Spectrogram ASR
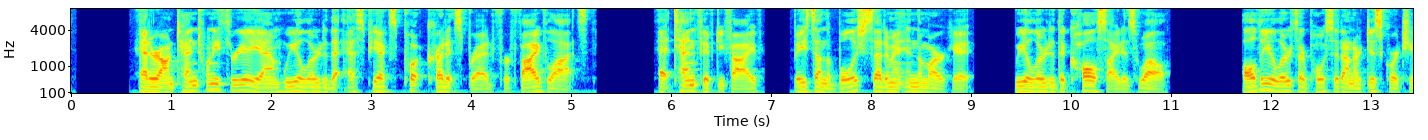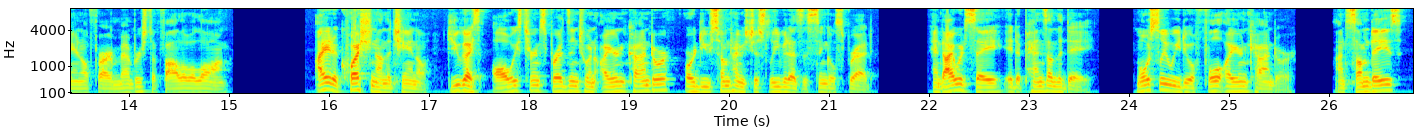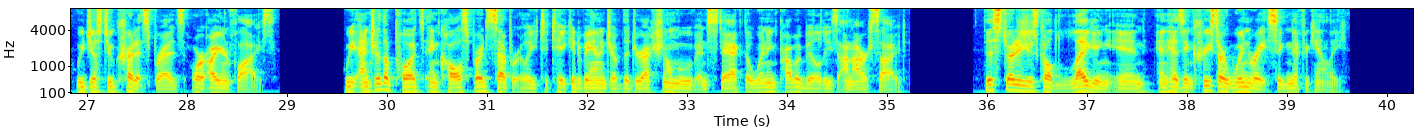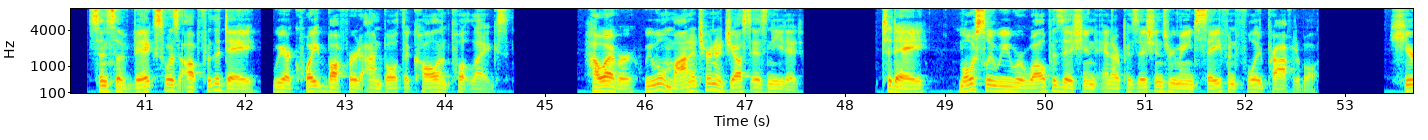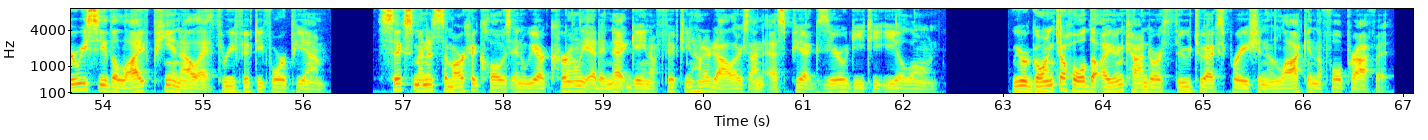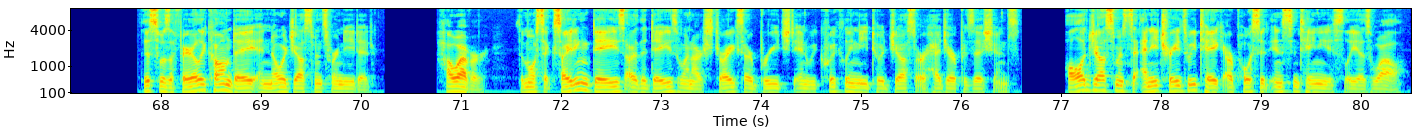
At around 10:23 a.m., we alerted the SPX put credit spread for 5 lots. At 10:55, based on the bullish sentiment in the market, we alerted the call side as well. All the alerts are posted on our Discord channel for our members to follow along. I had a question on the channel. Do you guys always turn spreads into an iron condor, or do you sometimes just leave it as a single spread? And I would say it depends on the day. Mostly we do a full iron condor. On some days, we just do credit spreads or iron flies. We enter the puts and call spreads separately to take advantage of the directional move and stack the winning probabilities on our side. This strategy is called legging in and has increased our win rate significantly. Since the VIX was up for the day, we are quite buffered on both the call and put legs, However, we will monitor and adjust as needed. Today, mostly we were well positioned and our positions remained safe and fully profitable. Here we see the live P&L at 3:54 p.m. 6 minutes to market close and we are currently at a net gain of $1500 on SPX 0 DTE alone. We were going to hold the Iron Condor through to expiration and lock in the full profit. This was a fairly calm day and no adjustments were needed. However, the most exciting days are the days when our strikes are breached and we quickly need to adjust or hedge our positions. All adjustments to any trades we take are posted instantaneously as well.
